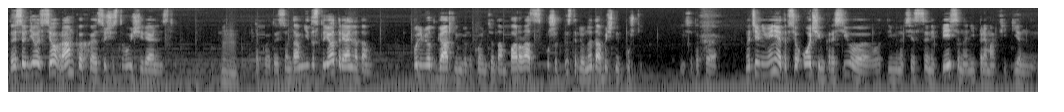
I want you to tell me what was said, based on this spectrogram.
То есть он делает все в рамках э, существующей реальности. Мгм. Такое. То есть он там не достает реально там пулемет Гатлинга какой-нибудь. Он там пару раз из пушек выстрелил, но это обычные пушки. И все такое. Но тем не менее, это все очень красиво. Вот именно все сцены песен, они прям офигенные.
